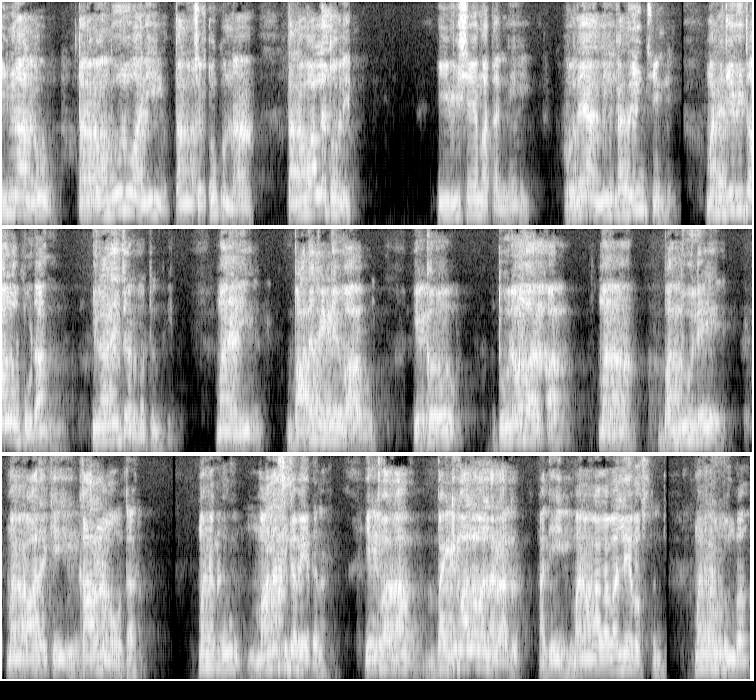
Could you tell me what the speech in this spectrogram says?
ఇన్నాళ్ళు తన బంధువులు అని తను చెప్పుకున్న తన వాళ్ళతోనే. ఈ విషయం అతన్ని హృదయాన్ని కదిలించింది. మన జీవితాల్లో కూడా ఇలానే జరుగుతుంది. మనని బాధ పెట్టేవారు ఎక్కడో దూరం వారు కాదు మన బంధువులే మన బాధకి కారణమవుతారు. మనకు మానసిక వేదన. ఎక్కువగా బయటి వాళ్ళ వల్ల రాదు. అది మన వాళ్ళ వల్లే వస్తుంది. మన కుటుంబం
